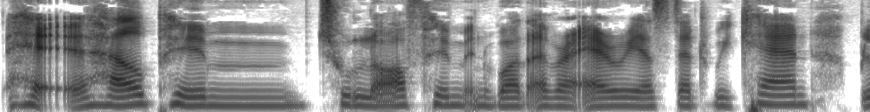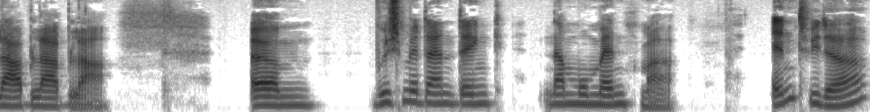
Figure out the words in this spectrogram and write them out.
help him to love him in whatever areas that we can, bla bla bla. Ähm, wo ich mir dann denke, na Moment mal, entweder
